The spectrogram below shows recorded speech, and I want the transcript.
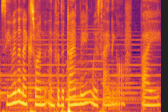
See you in the next one and for the time being we're signing off. Bye.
